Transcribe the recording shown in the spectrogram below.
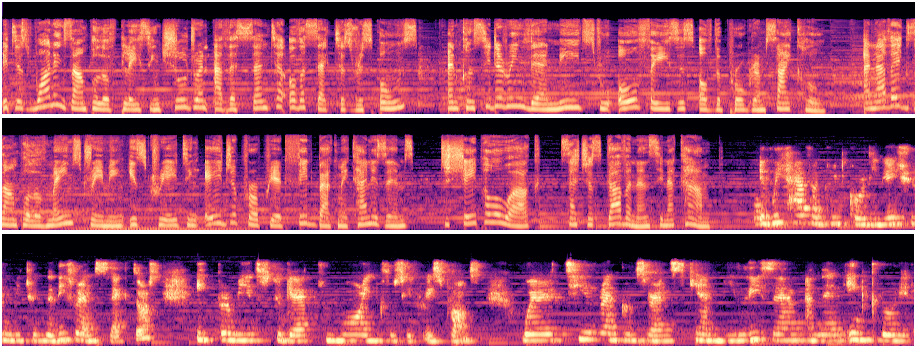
It is one example of placing children at the center of a sector's response and considering their needs through all phases of the program cycle. Another example of mainstreaming is creating age-appropriate feedback mechanisms to shape our work, such as governance in a camp. If we have a good coordination between the different sectors, it permits to get more inclusive response, where children concerns can be listened and then included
